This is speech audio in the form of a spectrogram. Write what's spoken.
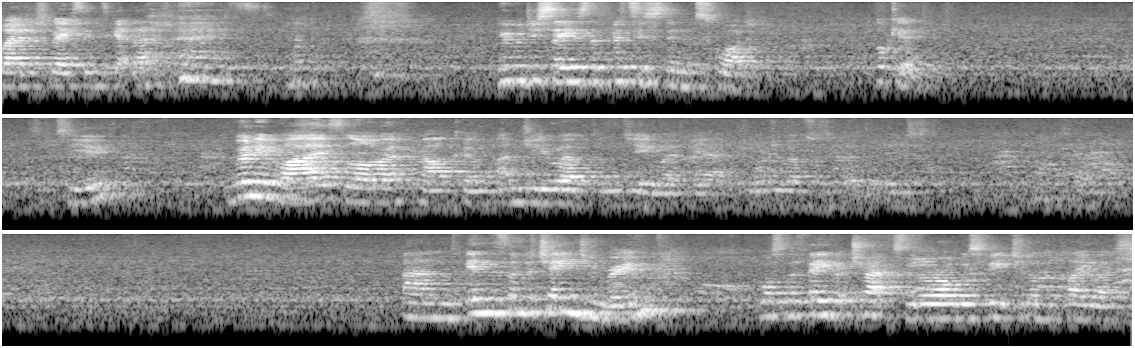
we're just racing to get there first. Who would you say is the fittest in the squad? it to you? Running wise, Laura, Malcolm, And G Web. and G Web, yeah. Georgia Web's is a bit is. And in the Thunder changing room, what are the favourite tracks that are always featured on the playlist?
